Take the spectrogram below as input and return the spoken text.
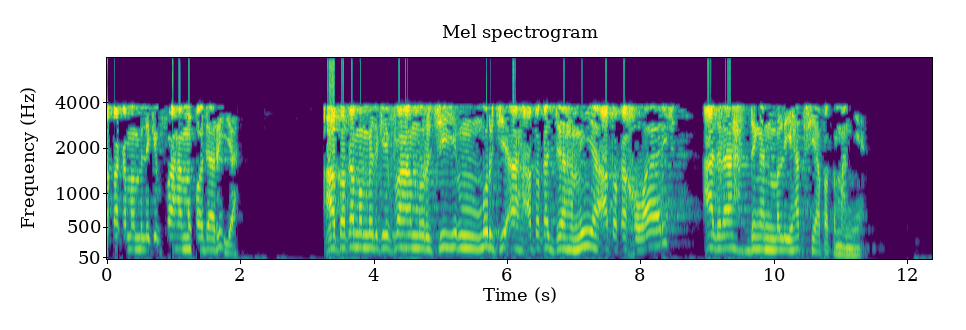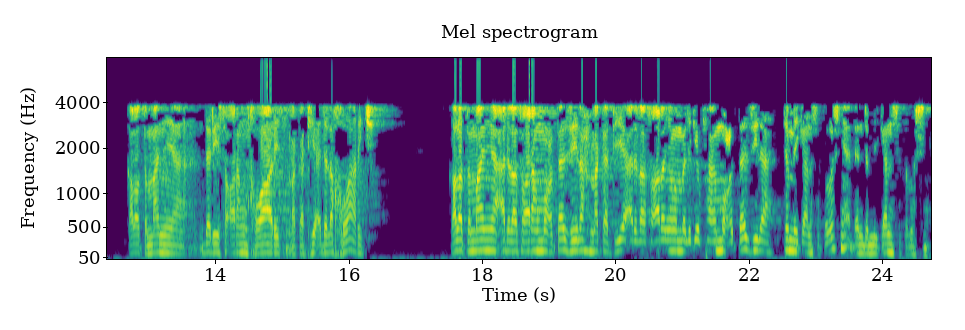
apakah memiliki faham qadariyah ataukah memiliki faham murji, murjiah ataukah jahmiyah ataukah khawarij adalah dengan melihat siapa temannya kalau temannya dari seorang khawarij, maka dia adalah khawarij. Kalau temannya adalah seorang mu'tazilah, maka dia adalah seorang yang memiliki faham mu'tazilah. Demikian seterusnya dan demikian seterusnya.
